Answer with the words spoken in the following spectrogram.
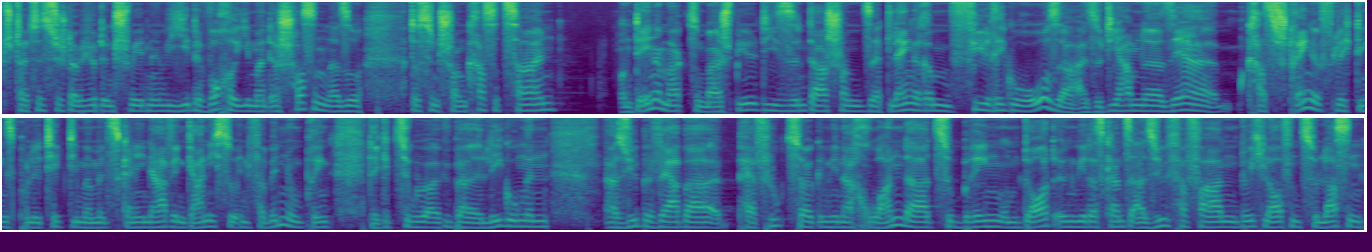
statistisch, glaube ich, wird in Schweden irgendwie jede Woche jemand erschossen. Also das sind schon krasse Zahlen. Und Dänemark zum Beispiel, die sind da schon seit längerem viel rigoroser. Also die haben eine sehr krass strenge Flüchtlingspolitik, die man mit Skandinavien gar nicht so in Verbindung bringt. Da gibt es sogar Überlegungen, Asylbewerber per Flugzeug irgendwie nach Ruanda zu bringen, um dort irgendwie das ganze Asylverfahren durchlaufen zu lassen.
